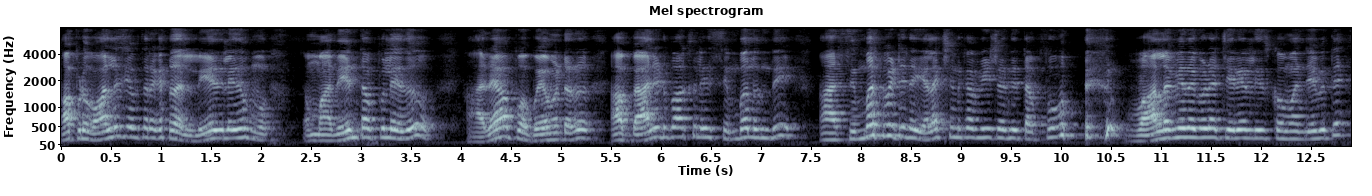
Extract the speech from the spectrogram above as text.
అప్పుడు వాళ్ళు చెప్తారు కదా లేదు లేదు మాదేం తప్పు లేదు. అదే ఆ ఏమంటారు ఆ బ్యాలెట్ బాక్స్లో ఈ సింబల్ ఉంది. ఆ సింబల్ పెట్టిన ఎలక్షన్ కమిషన్ది తప్పు. వాళ్ళ మీద కూడా చర్యలు తీసుకోమని చెబితే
